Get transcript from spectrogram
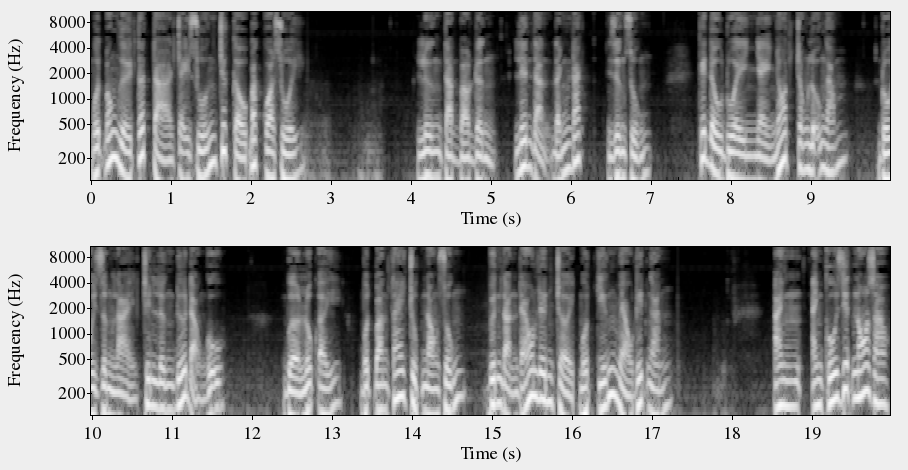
Một bóng người tất tả chạy xuống trước cầu bắc qua suối. Lương tạt vào rừng, Lên đạn đánh đắc Dương súng. Cái đầu đuôi nhảy nhót trong lỗ ngắm, Rồi dừng lại trên lưng đứa đảo ngũ. Vừa lúc ấy Một bàn tay chụp nòng súng Viên đạn đéo lên trời Một tiếng mèo rít ngắn. Anh, anh cố giết nó sao?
